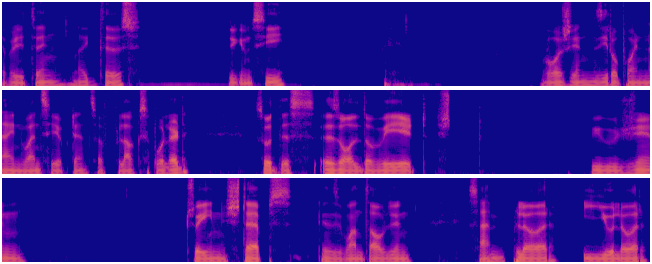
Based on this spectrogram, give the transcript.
Everything like this you can see version 0.91 saved of flux Pulid. So this is all the weight, fusion, train steps is 1000, sampler, Euler.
